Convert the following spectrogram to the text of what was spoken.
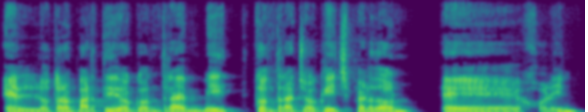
El otro partido contra Envid, contra Jokic, perdón, eh, Jorín,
